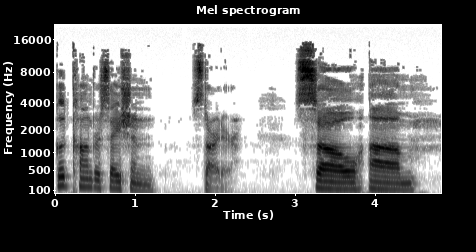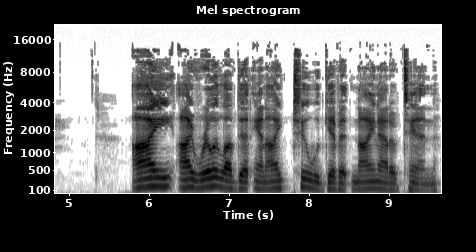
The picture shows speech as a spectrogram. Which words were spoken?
good conversation starter. So, um, I I really loved it, and I too would give it nine out of ten.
